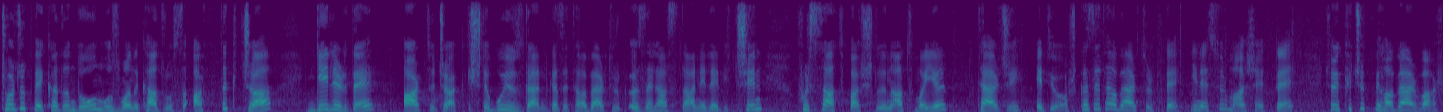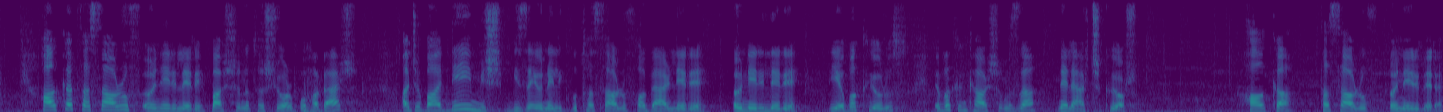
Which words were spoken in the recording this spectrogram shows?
Çocuk ve kadın doğum uzmanı kadrosu arttıkça gelir de artacak. İşte bu yüzden Gazete Habertürk özel hastaneler için fırsat başlığını atmayı tercih ediyor. Gazete Habertürk'te yine sürmanşette şöyle küçük bir haber var. Halka tasarruf önerileri başlığını taşıyor bu haber. Acaba neymiş bize yönelik bu tasarruf haberleri, önerileri diye bakıyoruz ve bakın karşımıza neler çıkıyor. Halka tasarruf önerileri.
